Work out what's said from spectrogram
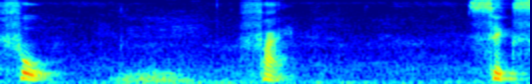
four five six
